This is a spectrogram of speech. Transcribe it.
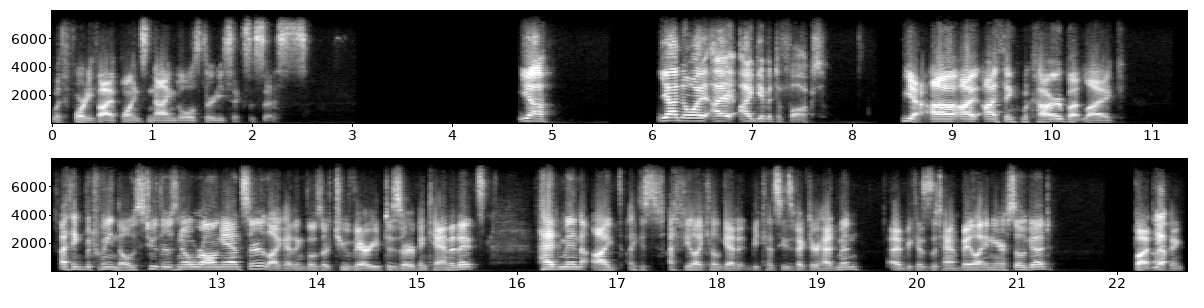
with 45 points, nine goals, 36 assists. Yeah. Yeah, no, I, I, I give it to Fox. Yeah, uh, I I think Makar, but like, I think between those two, there's no wrong answer. Like, I think those are two very deserving candidates. Hedman, I I just I feel like he'll get it because he's Victor Hedman and because the Tampa Bay Lightning are so good. But I think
